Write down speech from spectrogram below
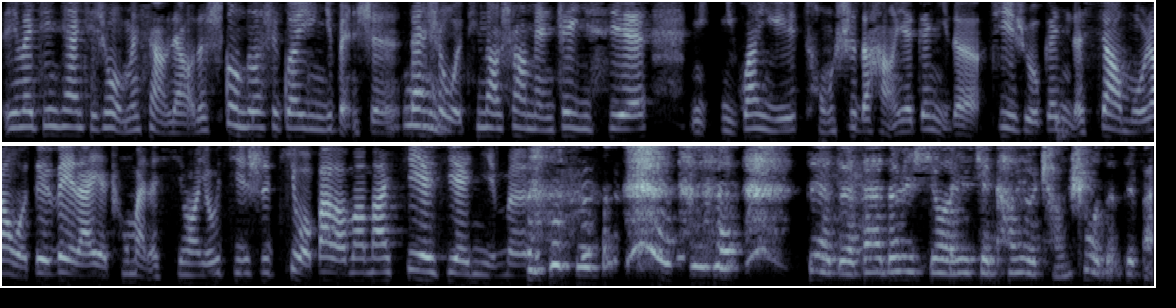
因为今天其实我们想聊的是更多是关于你本身，但是我听到上面这一些，你你关于从事的行业跟你的技术跟你的项目，让我对未来也充满了希望，尤其是替我爸爸妈妈谢谢你们。对啊，对，大家都是希望又健康又长寿的，对吧？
